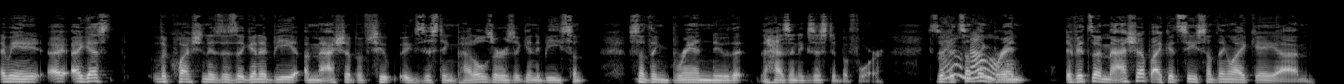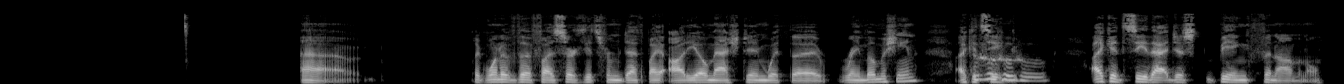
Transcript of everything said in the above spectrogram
I mean, I, I guess the question is, is it going to be a mashup of two existing pedals or is it going to be some, something brand new that hasn't existed before? Cause if it's something know. brand, if it's a mashup, I could see something like a, um, uh, like one of the fuzz circuits from Death by Audio mashed in with the Rainbow Machine. I could see, Ooh. I could see that just being phenomenal.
